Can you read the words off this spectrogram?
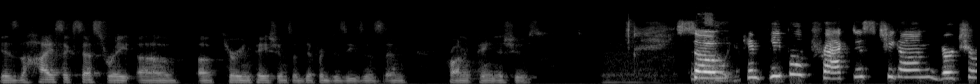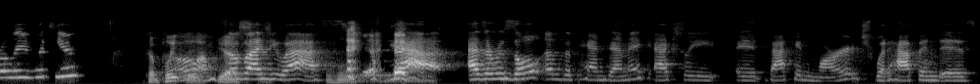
is the high success rate of of curing patients of different diseases and chronic pain issues. So, can people practice qigong virtually with you? Completely. Oh, I'm yes. so glad you asked. Mm-hmm. yeah. As a result of the pandemic, actually, it, back in March, what happened is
